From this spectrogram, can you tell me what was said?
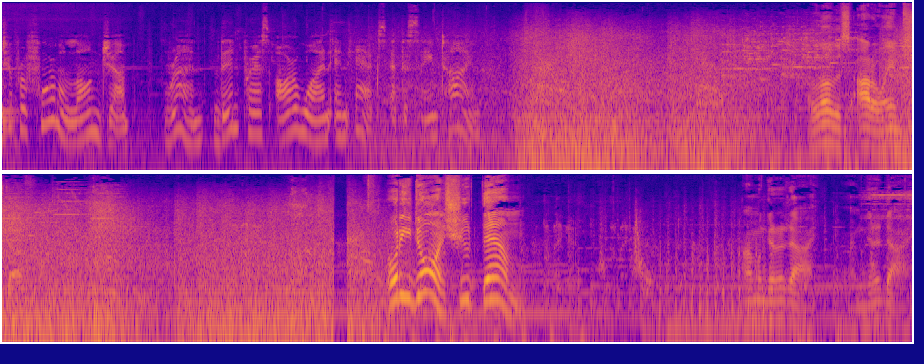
To perform a long jump, run, then press R1 and X at the same time. I love this auto aim stuff. What are you doing? Shoot them! I'm gonna die. I'm gonna die.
